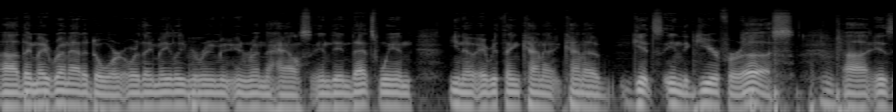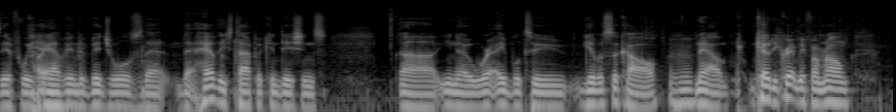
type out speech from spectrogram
uh, they may run out a door or they may leave a room and, and run the house, and then that's when you know everything kind of kind of gets into gear for us. Uh, is if we have individuals that that have these type of conditions. Uh, you know, we're able to give us a call. Now, Cody, correct me if I'm wrong.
